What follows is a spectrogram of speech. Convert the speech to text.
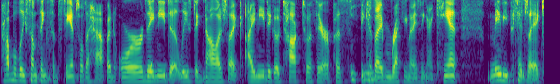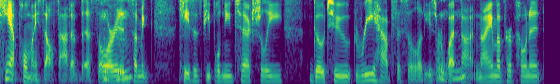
probably something substantial to happen or they yes. need to at least acknowledge like I need to go talk to a therapist mm-hmm. because I'm recognizing I can't maybe potentially I can't pull myself out of this or mm-hmm. in some cases people need to actually go to rehab facilities or mm-hmm. whatnot and I am a proponent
